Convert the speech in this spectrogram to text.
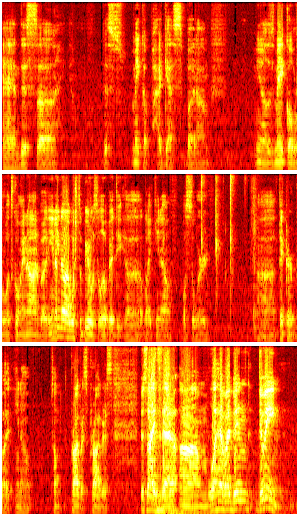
and this uh, this makeup, I guess, but um, you know, this makeover, what's going on. But you know, you know, I wish the beard was a little bit uh, like you know, what's the word, uh, thicker. But you know, some progress, progress. Besides that, um, what have I been doing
